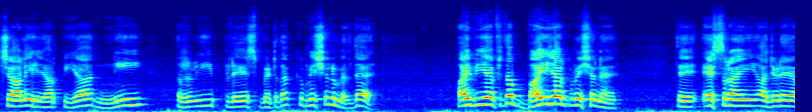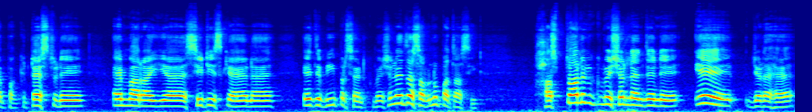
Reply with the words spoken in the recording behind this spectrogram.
40000 ਰੁਪਿਆ ਨੀ ਰੀਪਲੇਸਮੈਂਟ ਦਾ ਕਮਿਸ਼ਨ ਮਿਲਦਾ ਹੈ। ਆਈਵੀਐਫ ਦਾ 22000 ਕਮਿਸ਼ਨ ਹੈ। ਤੇ ਇਸ ਤਰ੍ਹਾਂ ਹੀ ਆ ਜਿਹੜੇ ਆਪਾਂ ਟੈਸਟ ਨੇ ਐੱਮ ਆਰ ਆਈ ਹੈ ਸੀਟੀ ਸਕੈਨ ਹੈ, ਇਹ ਤੇ 20% ਕਮਿਸ਼ਨ ਇਹ ਤਾਂ ਸਭ ਨੂੰ ਪਤਾ ਸੀ। ਹਸਪਤਾਲ ਵੀ ਕਮਿਸ਼ਨ ਲੈਂਦੇ ਨੇ, ਇਹ ਜਿਹੜਾ ਹੈ,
